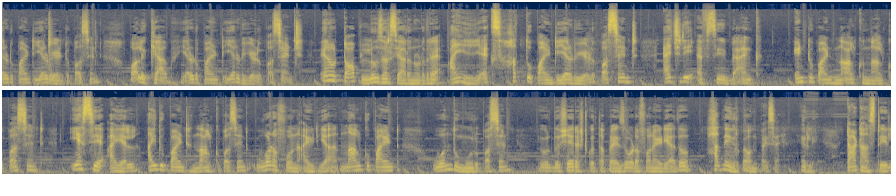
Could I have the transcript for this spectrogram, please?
ಎರಡು ಪಾಯಿಂಟ್ ಎರಡು ಎಂಟು ಪರ್ಸೆಂಟ್. ಪಾಲಿಕ್ಯಾಬ್ ಎರಡು ಪಾಯಿಂಟ್ ಎರಡು ಏಳು ಪರ್ಸೆಂಟ್. ಏನೋ ಟಾಪ್ ಲೂಸರ್ಸ್ ಯಾರು ನೋಡಿದ್ರೆ ಐ ಎಕ್ಸ್ ಹತ್ತು ಪಾಯಿಂಟ್ ಎರಡು ಏಳು percent. H D F C bank ಎಂಟು ಪಾಯಿಂಟ್ ನಾಲ್ಕು ನಾಲ್ಕು percent. S A I L ಐದು ಪಾಯಿಂಟ್ ನಾಲ್ಕು ಪರ್ಸೆಂಟ್. ವೋಡಫೋನ್ ಐಡಿಯಾ ನಾಲ್ಕು ಪಾಯಿಂಟ್ ಒಂದು ಮೂರು ಪರ್ಸೆಂಟ್. ಇವ್ರದ್ದು ಶೇರ್ ಎಷ್ಟು ಗೊತ್ತಾ ಪ್ರೈಸು ಐಡಿಯಾ ಐಡಿಯಾದು ಹದಿನೈದು ರೂಪಾಯಿ ಒಂದು ಪೈಸೆ ಇರಲಿ. ಟಾಟಾ ಸ್ಟೀಲ್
